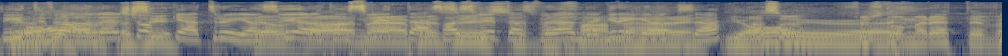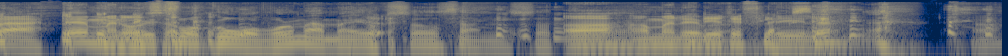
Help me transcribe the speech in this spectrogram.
det är inte Ja, bara den tjocka tröjan som ja, gör att han ja, nej, svettas, han svettas för andra det grejer är- också. Jag alltså, ju, förstå mig rätt, det är värt det. jag Men har ju liksom, två gåvor med mig också sen. Så att, ja, ja, men det, Det är reflexer. gillar jag.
